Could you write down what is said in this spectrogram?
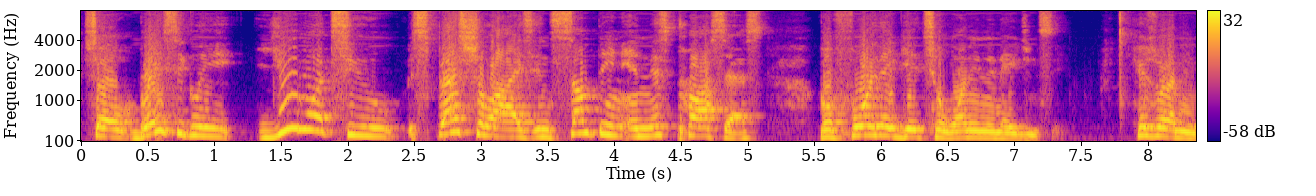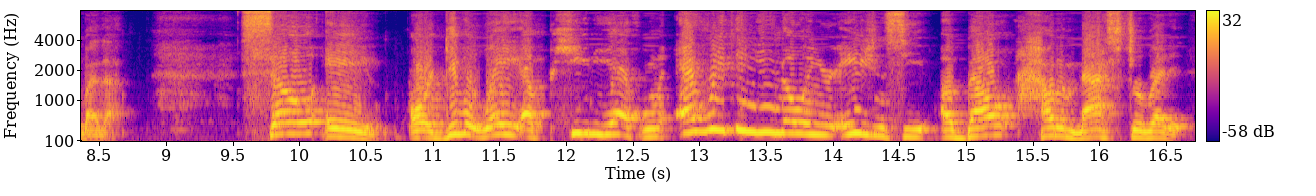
So basically you want to specialize in something in this process before they get to wanting an agency. Here's what I mean by that sell a or give away a PDF on everything you know in your agency about how to master Reddit.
